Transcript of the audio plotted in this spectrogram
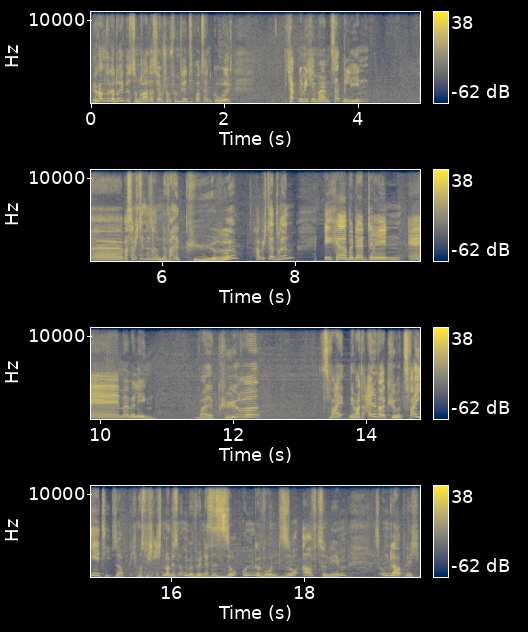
Wir kommen sogar durch bis zum Rathaus. Wir haben schon 45% geholt. Ich habe nämlich in meinem Zeppelin, äh, was habe ich denn da drin? Eine Walküre habe ich da drin. Ich habe da drin, äh, mal überlegen. Walküre, zwei, ne, warte, eine Valkyrie, zwei Yeti. So, ich muss mich echt mal ein bisschen umgewöhnen. Das ist so ungewohnt, so aufzunehmen. Das ist unglaublich.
